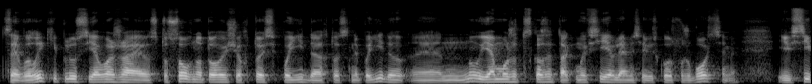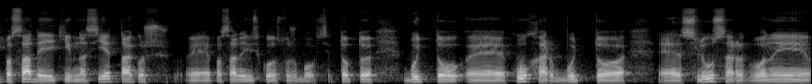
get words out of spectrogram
Це великий плюс, я вважаю. Стосовно того, що хтось поїде, а хтось не поїде. е, Ну я можу сказати так: ми всі являємося військовослужбовцями, і всі посади, які в нас є, також е, посади військовослужбовців. Тобто, будь то е, кухар, будь то е, слюсар, вони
